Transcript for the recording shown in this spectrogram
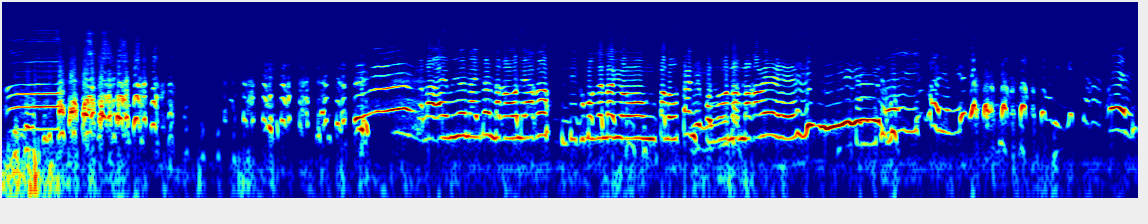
Kalaay mo yun, idol. Nakahuli ako. Hindi gumagalaw yung palutang. May pag-unam na kami. Ay, isa yung isa. yung isa. Ay.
